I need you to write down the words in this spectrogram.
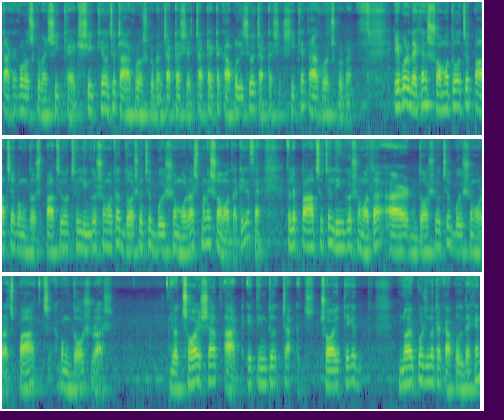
টাকা খরচ করবেন, শিক্ষায়। শিক্ষায় হচ্ছে টাকা খরচ করবেন, চারটা শেষ। চারটা একটা কাপড় হিসেবে চারটা শেষ। শিক্ষায় টাকা খরচ করবেন। এরপর দেখেন সমতা হচ্ছে পাঁচ এবং দশ। পাঁচে হচ্ছে লিঙ্গ সমতা, দশ হচ্ছে বৈষম্য হ্রাস মানে সমতা, ঠিক আছে? তাহলে পাঁচ হচ্ছে লিঙ্গ সমতা আর দশে হচ্ছে বৈষম্য হ্রাস। পাঁচ এবং দশ হ্রাস। এবার ছয়, সাত, আট, এই তিনটে ছয় থেকে নয় পর্যন্ত একটা কাপল দেখেন,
